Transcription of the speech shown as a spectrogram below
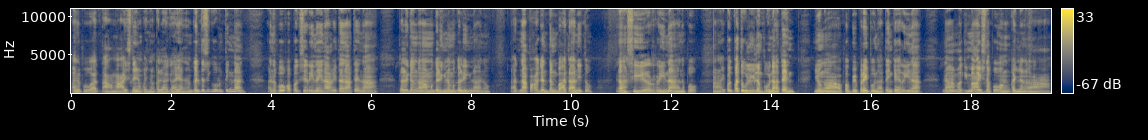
ano po at ah, maayos na yung kanyang kalagayan. Ang ganda siguro tingnan. Ano po kapag si Rina ay nakita natin na talagang ah, magaling na magaling na ano? At napakagandang bata nito ah, si Rina ano po? Ah, ipagpatuloy lang po natin yung ah, pagpipray po natin kay Rina na maging maayos na po ang kanyang ah,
